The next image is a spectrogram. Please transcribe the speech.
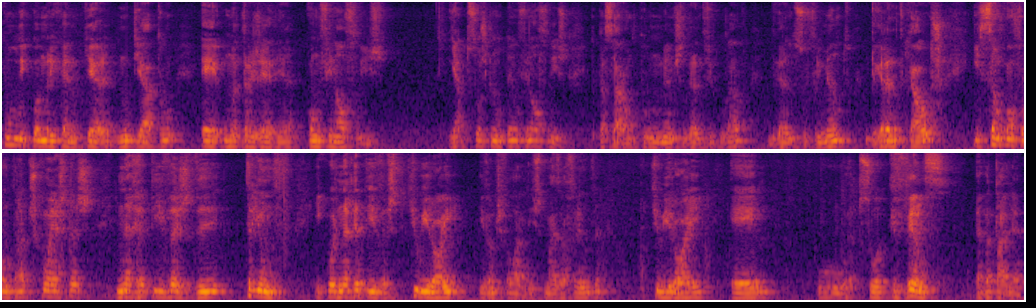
público americano quer no teatro é uma tragédia com um final feliz. E há pessoas que não têm um final feliz, que passaram por momentos de grande dificuldade, de grande sofrimento, de grande caos e são confrontados com estas narrativas de triunfo e com as narrativas de que o herói, e vamos falar disto mais à frente, que o herói é o, a pessoa que vence a batalha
